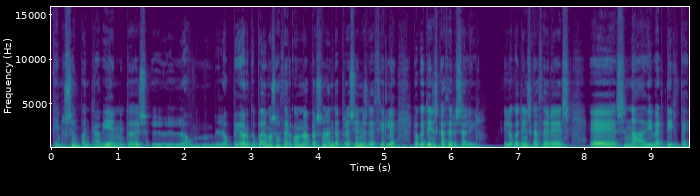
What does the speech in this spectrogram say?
que no se encuentra bien. Entonces, lo, peor que podemos hacer con una persona en depresión es decirle, lo que tienes que hacer es salir. Y lo que tienes que hacer es, es nada, divertirte.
